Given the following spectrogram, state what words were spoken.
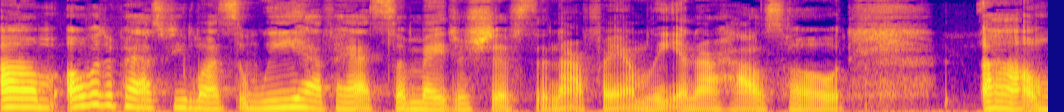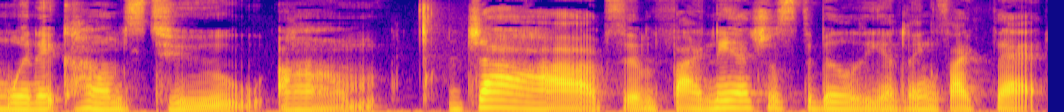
Um, over the past few months, we have had some major shifts in our family, in our household, um, when it comes to um, jobs and financial stability and things like that.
